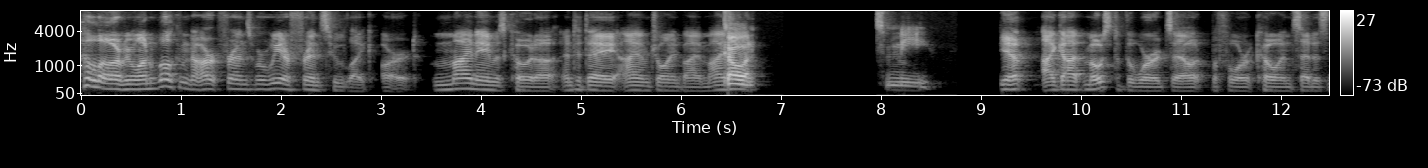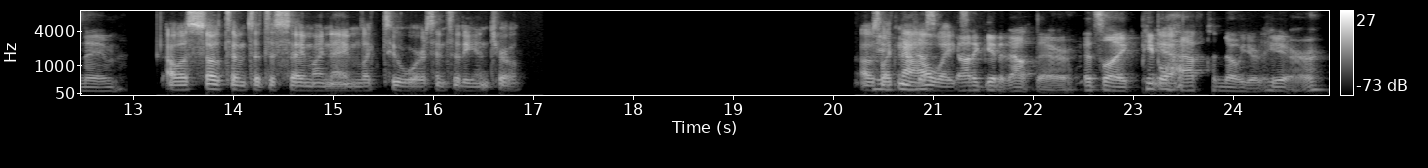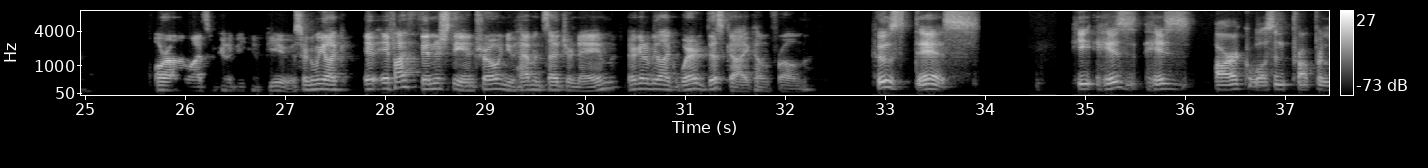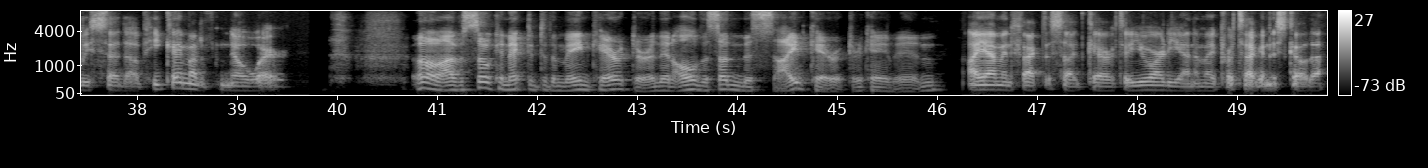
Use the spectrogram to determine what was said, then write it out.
Hello, everyone. Welcome to Art Friends, where we are friends who like art. My name is Coda, and today I am joined by my. Going. It's me. Yep, I got most of the words out before Cohen said his name. I was so tempted to say my name like two words into the intro. I was You- like, you nah, I'll wait. Gotta get it out there. It's like people Yeah. have to know you're here, or otherwise they're gonna be confused. They're gonna be like, if I finish the intro and you haven't said your name, they're gonna be like, where did this guy come from? Who's this? He his his arc wasn't properly set up. He came out of nowhere. Oh, I was so connected to the main character, and then all of a sudden this side character came in. I am in fact a side character. You are the anime protagonist, Coda.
